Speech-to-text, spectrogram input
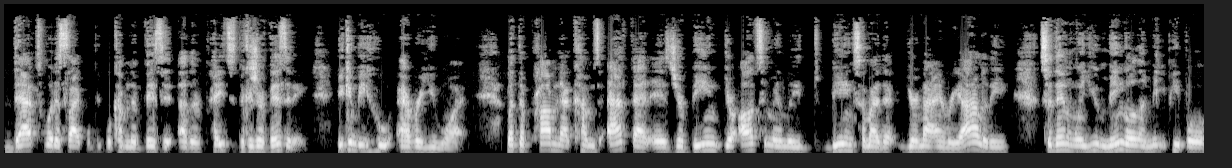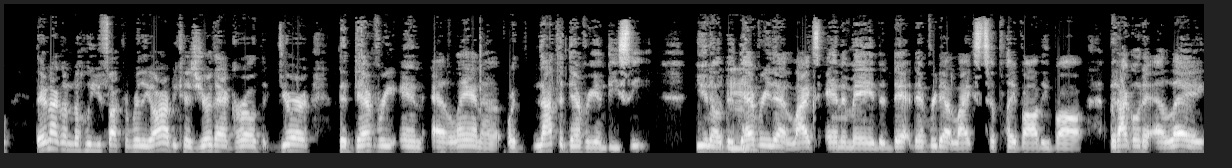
that's what it's like when people come to visit other places because you're visiting. You can be whoever you want, but the problem that comes at that is you're being you're ultimately being somebody that you're not in reality. So then when you mingle and meet people, they're not going to know who you fucking really are because you're that girl that you're the Devery in Atlanta or not the Devery in DC. You know, the Mm. Devery that likes anime, the De- Devery that likes to play volleyball. But I go to LA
